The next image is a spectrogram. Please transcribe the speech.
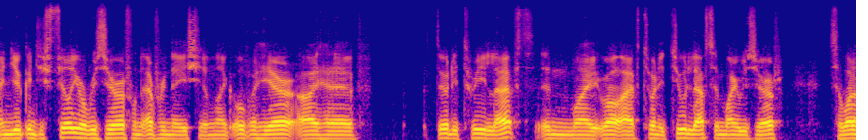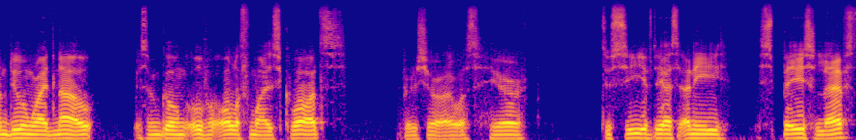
and you can just fill your reserve on every nation. Like over here i have 33 left in my well i have 22 left in my reserve. So what i'm doing right now is i'm going over all of my squads. Pretty sure i was here to see if there's any space left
